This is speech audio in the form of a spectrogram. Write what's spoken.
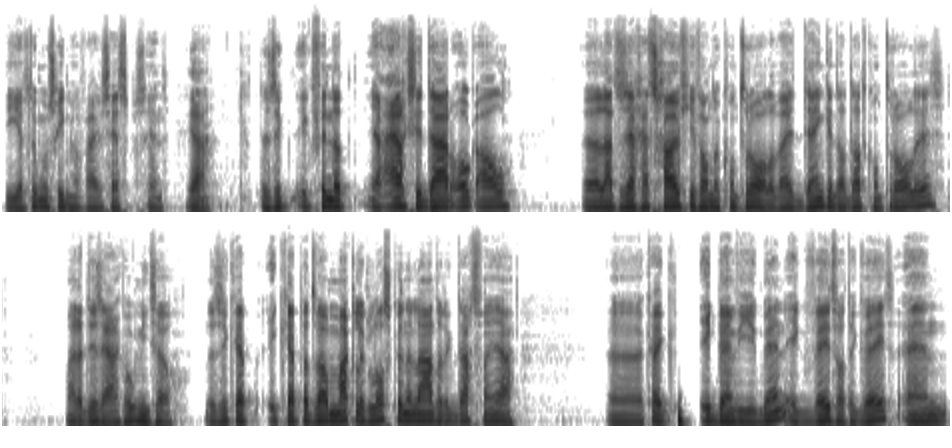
die heeft ook misschien maar 65%. Ja. Dus ik, ik vind dat, ja, eigenlijk zit daar ook al, uh, laten we zeggen, het schuifje van de controle. Wij denken dat dat controle is, maar dat is eigenlijk ook niet zo. Dus ik heb, ik heb dat wel makkelijk los kunnen laten. Dat ik dacht van ja, uh, kijk, ik ben wie ik ben. Ik weet wat ik weet. En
